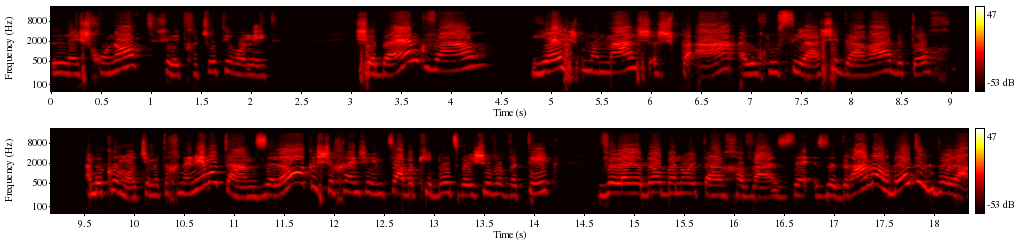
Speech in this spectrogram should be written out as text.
לשכונות של התחדשות עירונית, שבהם כבר יש ממש השפעה על אוכלוסייה שגרה בתוך המקומות שמתכננים אותם. זה לא רק השכן שנמצא בקיבוץ ביישוב הוותיק ולידו בנו את ההרחבה, זה, זה דרמה הרבה יותר גדולה.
